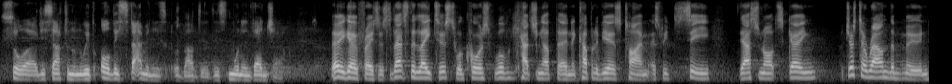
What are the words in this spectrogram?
saw uh, this afternoon with all these families about the, this moon adventure. There you go, Fraser. So that's the latest. Well, of course, we'll be catching up in a couple of years' time as we see the astronauts going just around the moon,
